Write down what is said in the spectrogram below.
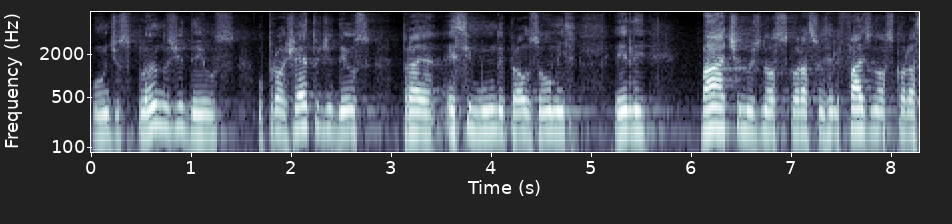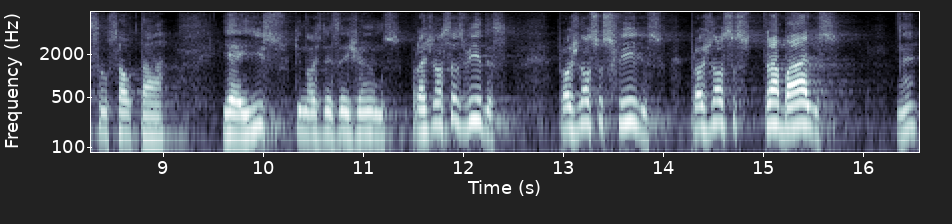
onde os planos de Deus, o projeto de Deus para esse mundo e para os homens, ele bate nos nossos corações, ele faz o nosso coração saltar e é isso que nós desejamos para as nossas vidas, para os nossos filhos, para os nossos trabalhos, né?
